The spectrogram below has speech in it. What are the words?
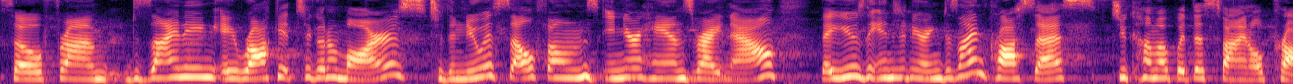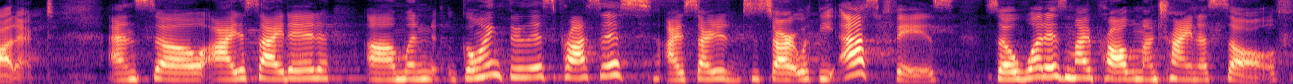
So from designing a rocket to go to Mars to the newest cell phones in your hands right now, they use the engineering design process to come up with this final product. And so I decided um, when going through this process, I started to start with the ask phase. So what is my problem I'm trying to solve?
